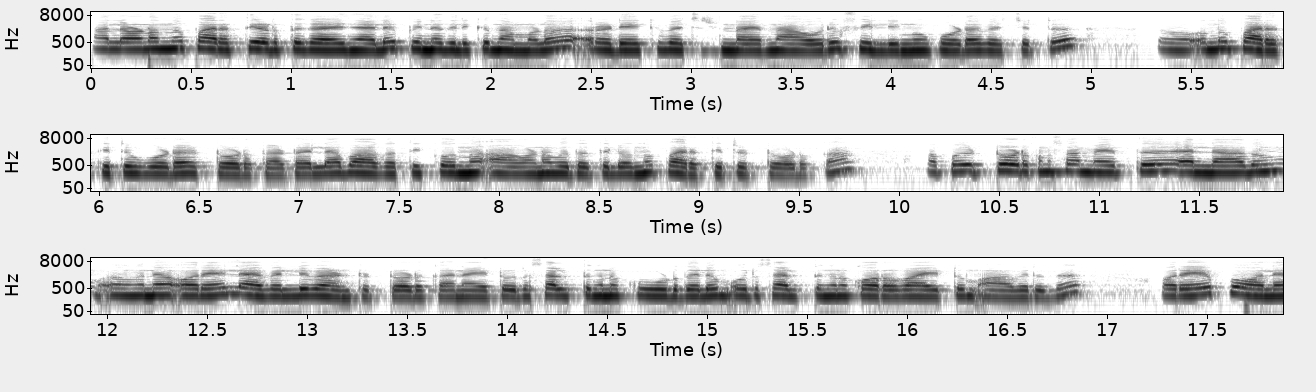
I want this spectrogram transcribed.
നല്ലോണം ഒന്ന് പരത്തി എടുത്തു കഴിഞ്ഞാൽ പിന്നെ ഇതിലേക്ക് നമ്മൾ റെഡിയാക്കി വെച്ചിട്ടുണ്ടായിരുന്ന ആ ഒരു ഫില്ലിങ് കൂടെ വെച്ചിട്ട് ഒന്ന് പരത്തിയിട്ട് കൂടെ ഇട്ട് കൊടുക്കാം കേട്ടോ എല്ലാ ഭാഗത്തേക്കൊന്ന് ആവണ വിധത്തിലൊന്ന് പരത്തിയിട്ട് ഇട്ട് കൊടുക്കാം. അപ്പോൾ ഇട്ട് കൊടുക്കുന്ന സമയത്ത് എല്ലാതും ഇങ്ങനെ ഒരേ ലെവലിൽ വേണം ഇട്ട് കൊടുക്കാനായിട്ട്. ഒരു സ്ഥലത്ത് ഇങ്ങനെ കൂടുതലും ഒരു സ്ഥലത്ത് ഇങ്ങനെ കുറവായിട്ടും ആവരുത്. ഒരേപോലെ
